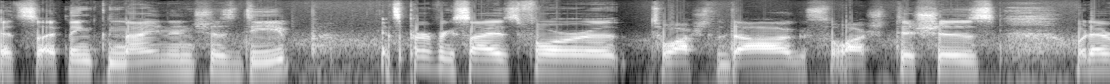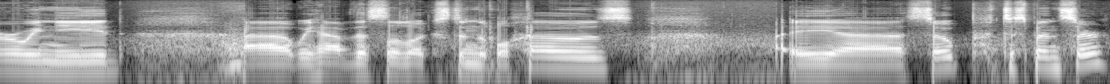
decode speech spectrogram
It's I think 9 inches deep. It's perfect size for to wash the dogs, wash dishes, whatever we need. Uh, we have this little extendable hose, a uh, soap dispenser,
